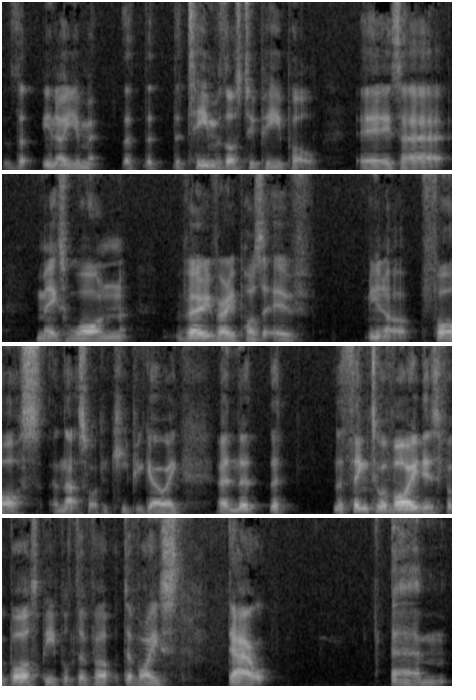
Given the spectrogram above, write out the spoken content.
that you know you the, the the team of those two people is uh, makes one very very positive you know force and that's what can keep you going. And the the the thing to avoid is for both people to vo- to voice doubt um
